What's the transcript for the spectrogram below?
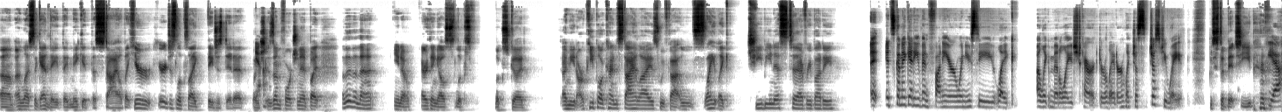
Um, unless again they they make it the style, but here here it just looks like they just did it, which yeah. is unfortunate. But other than that, you know, everything else looks looks good. I mean, our people are kind of stylized. We've got slight like chibiness to everybody. It, it's gonna get even funnier when you see like a like middle aged character later. Like just just you wait. Just a bit cheap. yeah.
